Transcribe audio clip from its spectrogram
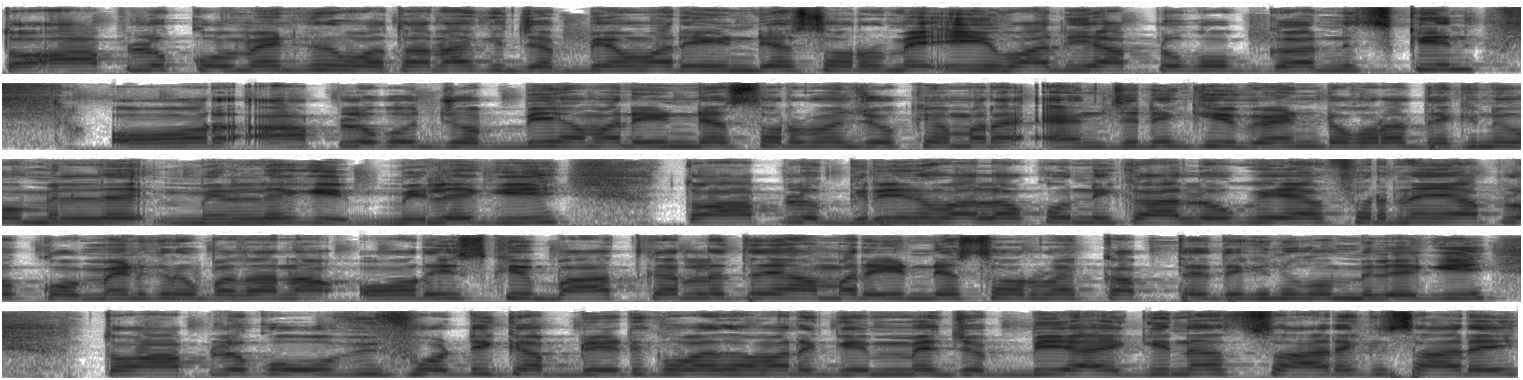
तो आप लोग कमेंट करके बताना कि जब भी हमारे इंडिया सर्वर में ई वाली आप लोग को गन स्किन और आप लोग को जब भी हमारे इंडिया सर्वर में जो कि हमारा इंजीनियरिंग इवेंट वगैरह देखने को मिलने मिलेगी मिलेगी तो आप लोग ग्रीन वाला को निकालोगे या फिर नहीं, आप लोग कमेंट करके बताना। और इसकी बात कर लेते हैं, हमारे इंडिया सर्वर में कब तक देखने को मिलेगी। तो आप लोग को ओवी फोर्टी के अपडेट के बाद हमारे गेम में जब भी आएगी ना, सारे के सारे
